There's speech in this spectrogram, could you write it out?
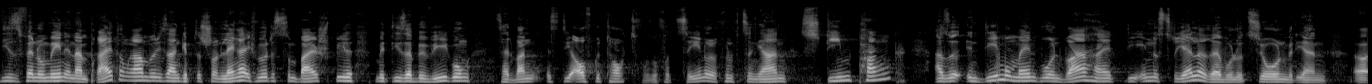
dieses Phänomen in einem breiteren Rahmen, würde ich sagen, gibt es schon länger. Ich würde es zum Beispiel mit dieser Bewegung, seit wann ist die aufgetaucht? So vor 10 oder 15 Jahren, Steampunk. Also in dem Moment, wo in Wahrheit die industrielle Revolution mit ihren, äh,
